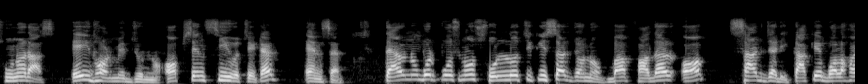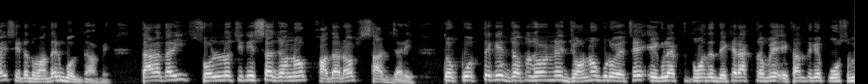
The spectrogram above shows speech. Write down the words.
সোনারাস এই ধর্মের জন্য। অপশন সি হচ্ছে এটার অ্যান্সার তেরো নম্বর প্রশ্ন, শল্য চিকিৎসার জনক বা ফাদার অফ সার্জারি কাকে বলা হয় সেটা তোমাদের বলতে হবে। তাড়াতাড়ি, শল্য চিকিৎসা জনক ফাদার অফ সার্জারি তো প্রত্যেকের যত ধরনের জনক রয়েছে, এগুলো একটু তোমাদের দেখে রাখতে হবে। এখান থেকে প্রশ্ন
